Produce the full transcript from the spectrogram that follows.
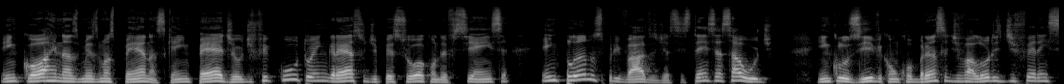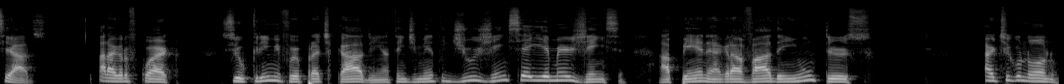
incorre nas mesmas penas quem impede ou dificulta o ingresso de pessoa com deficiência em planos privados de assistência à saúde, inclusive com cobrança de valores diferenciados. Parágrafo 4. Se o crime for praticado em atendimento de urgência e emergência, a pena é agravada em um terço. Artigo 9.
